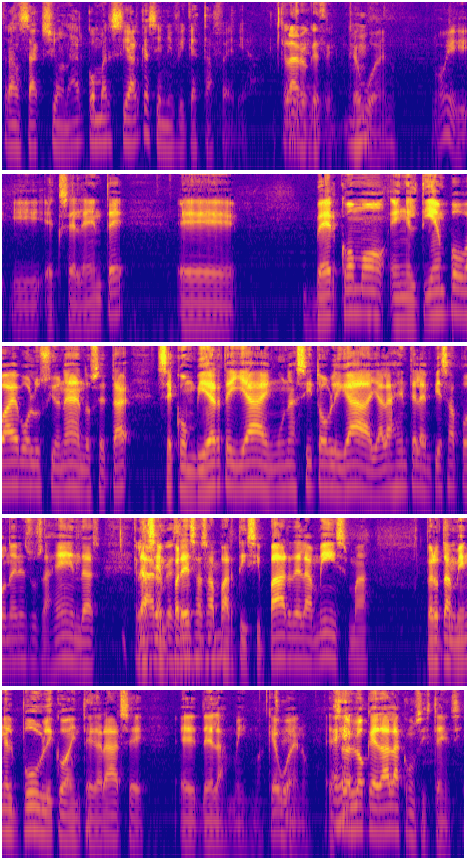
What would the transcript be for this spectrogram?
transaccional comercial que significa esta feria. Claro que sí. Qué bueno. Y, excelente eh, ver cómo en el tiempo va evolucionando, se, está, se convierte ya en una cita obligada, ya la gente la empieza a poner en sus agendas, las empresas a participar de la misma, pero también el público a integrarse eh, de las mismas. Qué bueno. Eso es, lo que da la consistencia.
